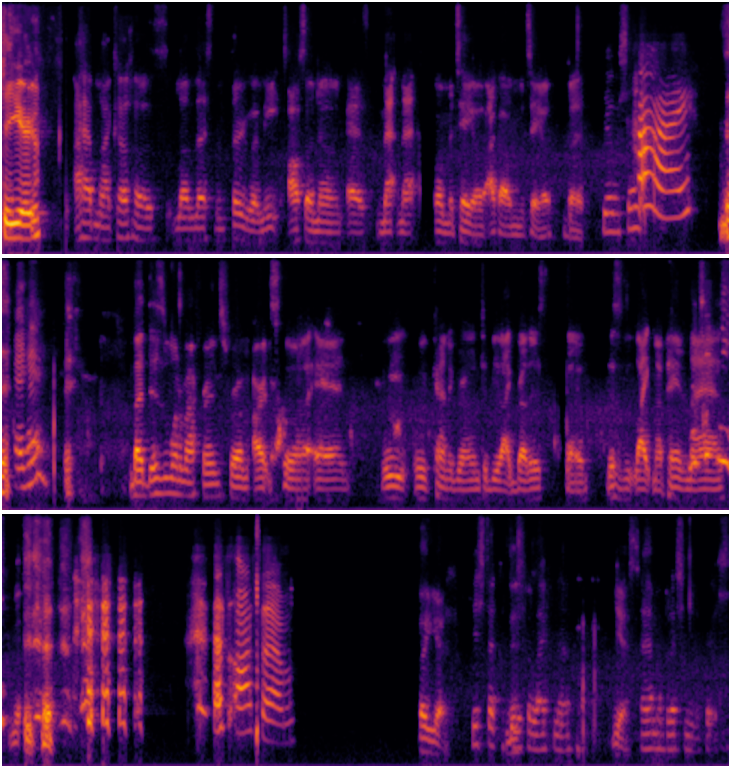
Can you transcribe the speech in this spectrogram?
can hear. I have my co-host Love Less Than Three with me, also known as Matt Matt or Mateo. I call him Mateo, but Yo, what's up? Hi. Hey, hey. but this is one of my friends from art school, and we we kind of grown to be like brothers. So this is like my pain in my ass. That's awesome. but yeah, You're stuck with me This- for life now. yes, I am a blessing and a curse.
